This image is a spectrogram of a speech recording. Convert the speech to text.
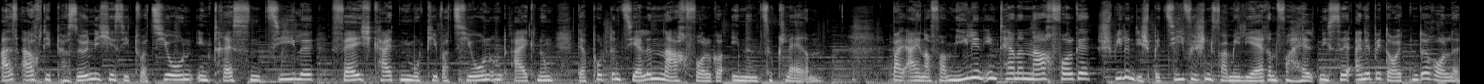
als auch die persönliche Situation, Interessen, Ziele, Fähigkeiten, Motivation und Eignung der potenziellen Nachfolgerinnen zu klären. Bei einer familieninternen Nachfolge spielen die spezifischen familiären Verhältnisse eine bedeutende Rolle.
